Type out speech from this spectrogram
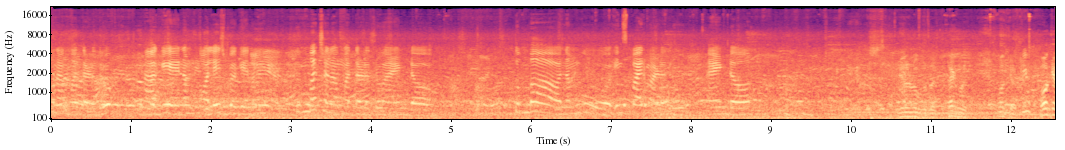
ಚೆನ್ನಾಗಿ ಮಾತಾಡಿದ್ರು. ಹಾಗೆ ನಮ್ಮ ಕಾಲೇಜ್ ಬಗ್ಗೆನೂ ತುಂಬ ಚೆನ್ನಾಗಿ ಮಾತಾಡಿದ್ರು. ಆ್ಯಂಡ್ ತುಂಬ ನಮಗೂ ಇನ್ಸ್ಪೈರ್ ಮಾಡಿದ್ರು. ಆ್ಯಂಡ್ ಓಕೆ ಓಕೆ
